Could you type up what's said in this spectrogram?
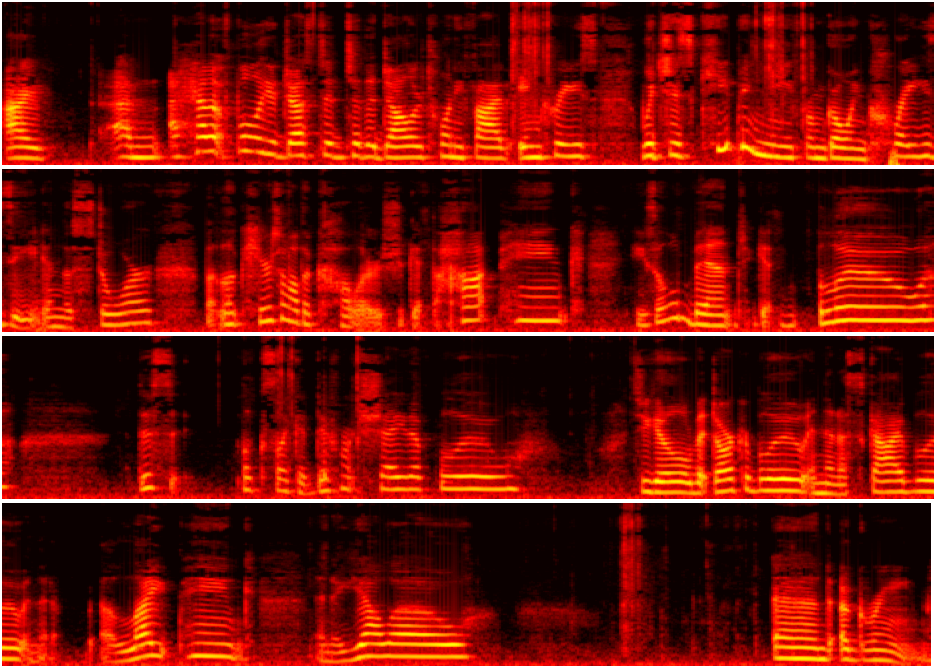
I I'm, I haven't fully adjusted to the dollar twenty-five increase, which is keeping me from going crazy in the store. But look, here's all the colors. You get the hot pink, He's a little bent. You get blue. This looks like a different shade of blue. So you get a little bit darker blue and then a sky blue and then a, a light pink and a yellow and a green.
